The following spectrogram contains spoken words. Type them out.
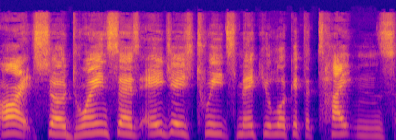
All right. So Dwayne says AJ's tweets make you look at the Titans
